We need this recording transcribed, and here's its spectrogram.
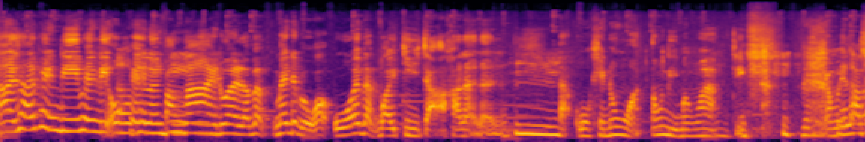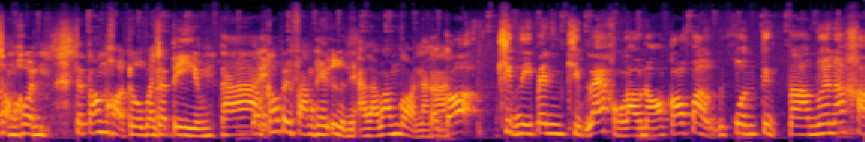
ใช่ใช่เพลงดีเพลงดีโอเออเคเพลงเลยฟังดีง่ายด้วยแล้วแบบไม่ได้แบบว่าโอ้ยแบบวายจีจ๋าขนาดนั้นอืมแต่โอเคโน่อะต้องดีมากๆจริงๆยังไม่เดี๋ยวเราสองคนจะต้องขอตัวไปสตรีมได้แล้วก็ไปฟังเพลงอื่นในอัลบั้มก่อนนะคะแล้วก็คลิปนี้เป็นคลิปแรกของเราเนาะก็ฝากทุกคนติดตามด้วยนะคะ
